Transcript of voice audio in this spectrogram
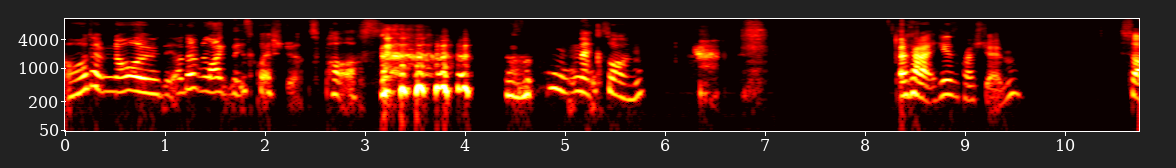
Oh, I don't know. I don't like these questions. Pass. Next one. Okay, here's a question. So,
